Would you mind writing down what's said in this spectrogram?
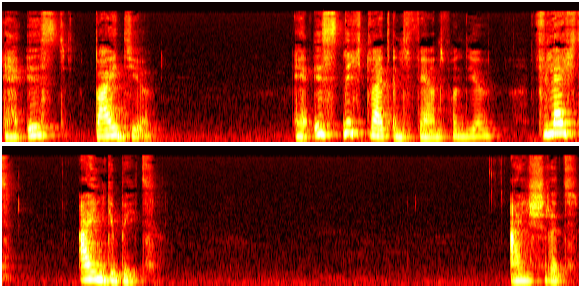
Er ist bei dir. Er ist nicht weit entfernt von dir. Vielleicht ein Gebet. Ein Schritt.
